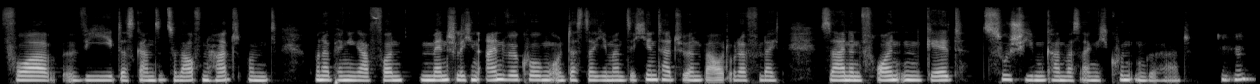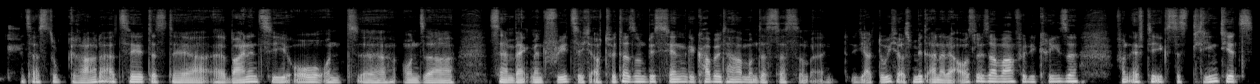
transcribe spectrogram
vor, wie das Ganze zu laufen hat und unabhängiger von menschlichen Einwirkungen und dass da jemand sich Hintertüren baut oder vielleicht seinen Freunden Geld zuschieben kann, was eigentlich Kunden gehört. Mhm. Jetzt hast du gerade erzählt, dass der äh, Binance-CEO und äh, unser Sam Bankman-Fried sich auf Twitter so ein bisschen gekabbelt haben und dass das äh, ja durchaus mit einer der Auslöser war für die Krise von FTX. Das klingt jetzt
